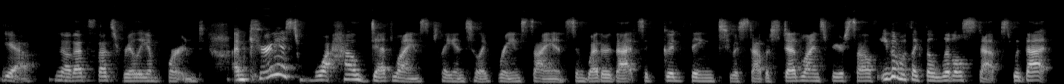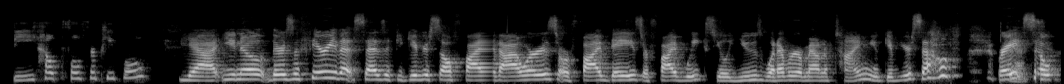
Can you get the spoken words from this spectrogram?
Yeah, no, that's that's really important. I'm curious what how deadlines play into like brain science and whether that's a good thing to establish deadlines for yourself, even with like the little steps. Would that be helpful for people? Yeah, you know, there's a theory that says if you give yourself five hours or five days or five weeks, you'll use whatever amount of time you give yourself, right? Yes. So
